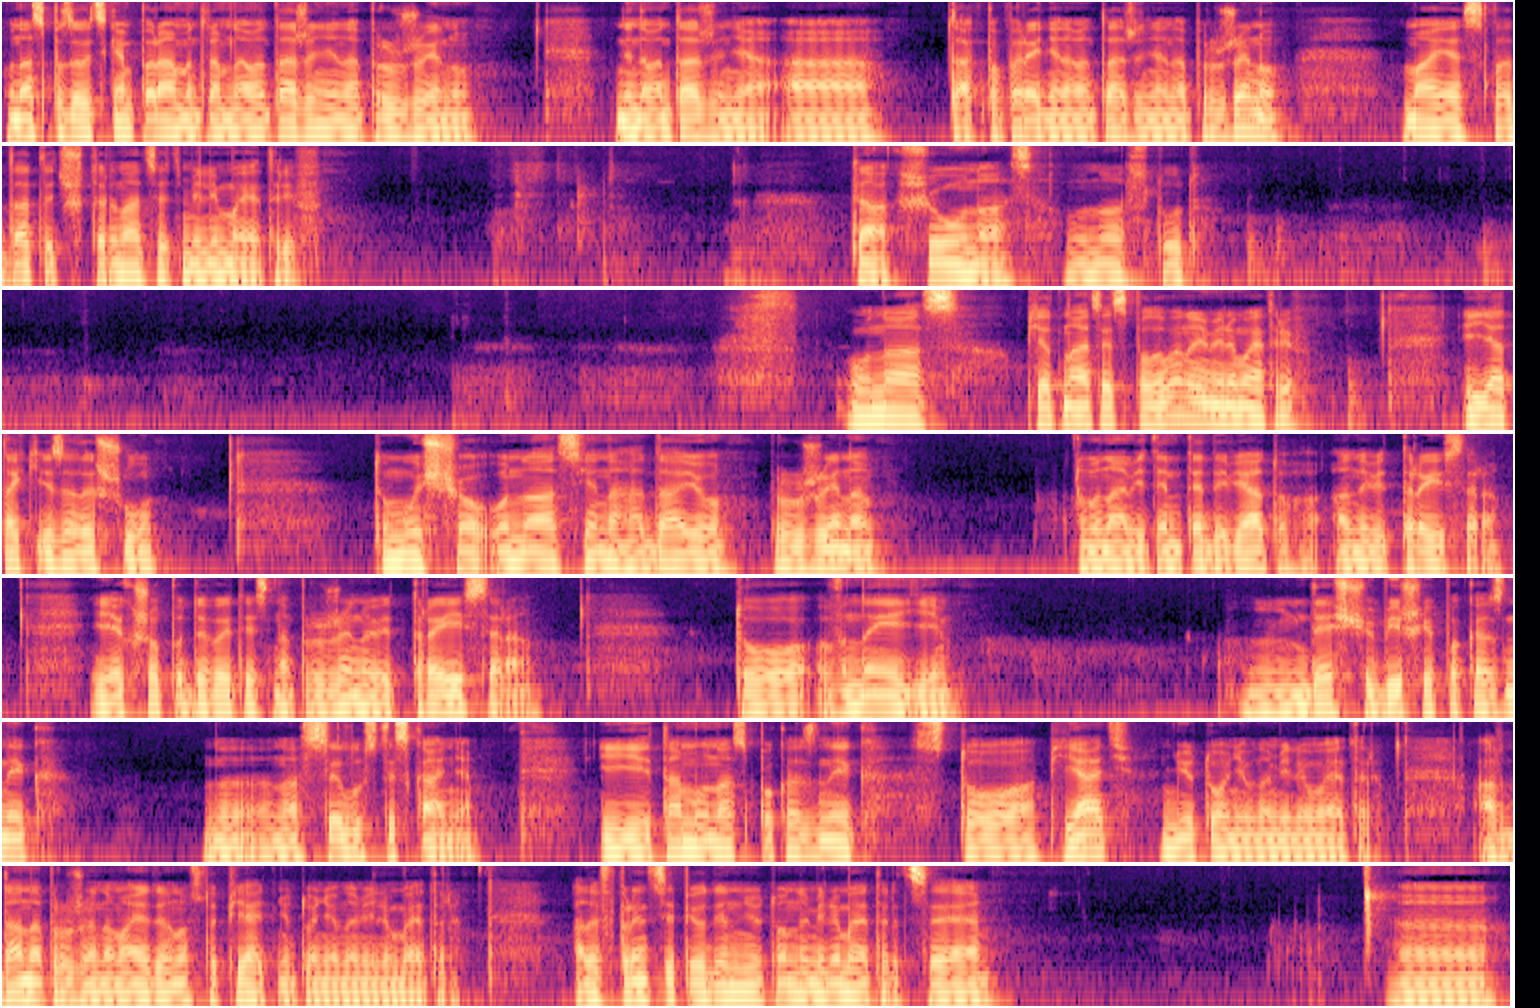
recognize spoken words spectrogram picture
У нас по заводським параметрам навантаження на пружину. Не навантаження, а так, попереднє навантаження на пружину має складати 14 мм. Так, що у нас? У нас тут. У нас 15,5 мм. І я так і залишу. Тому що у нас, я нагадаю, пружина, вона від МТ-9, а не від трейсера. І якщо подивитись на пружину від трейсера, то в неї дещо більший показник на, силу стискання. І там у нас показник 105 ньютонів на міліметр, а в дана пружина має 95 ньютонів на міліметр. Але в принципі 1 ньютон на міліметр це е,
